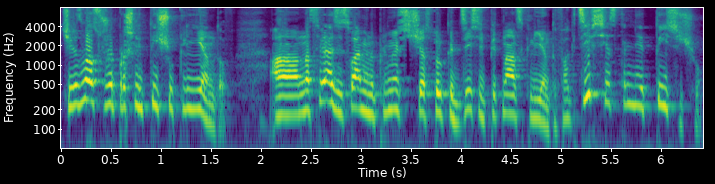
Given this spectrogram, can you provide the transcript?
через вас уже прошли тысячу клиентов. А на связи с вами, например, сейчас только 10-15 клиентов. А где все остальные тысячу?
